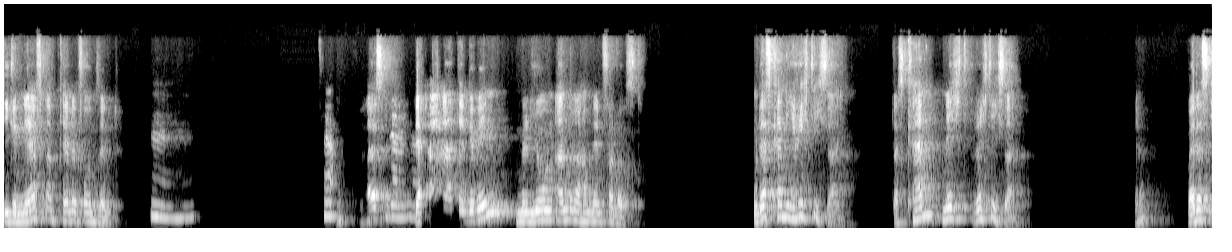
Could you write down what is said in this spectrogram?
die genervt am Telefon sind. Mhm. Ja. Das heißt, der eine hat den Gewinn, Millionen andere haben den Verlust. Und das kann nicht richtig sein. Das kann nicht richtig sein. Ja? Weil, das,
